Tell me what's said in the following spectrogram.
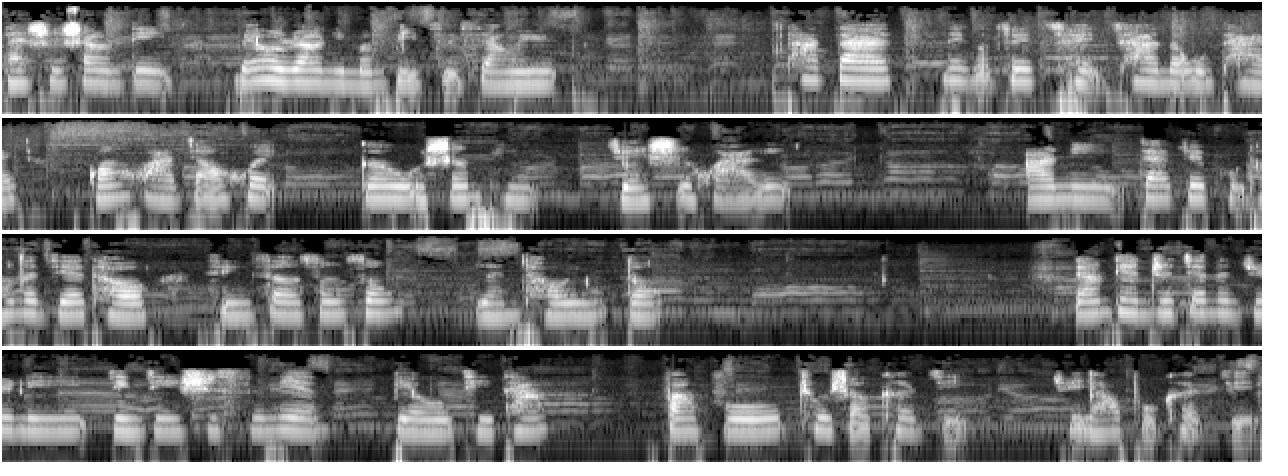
但是上帝没有让你们彼此相遇。他在那个最璀璨的舞台，光华交汇，歌舞升平，绝世华丽。而你在最普通的街头，行色匆匆，人头涌动。两点之间的距离，仅仅是思念，别无其他，仿佛触手可及，却遥不可及。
